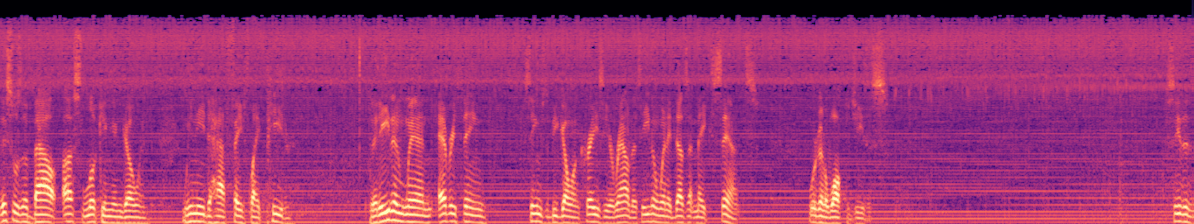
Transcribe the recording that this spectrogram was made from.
This was about us looking and going, we need to have faith like Peter. That even when everything seems to be going crazy around us, even when it doesn't make sense, we're going to walk to Jesus. See, the,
